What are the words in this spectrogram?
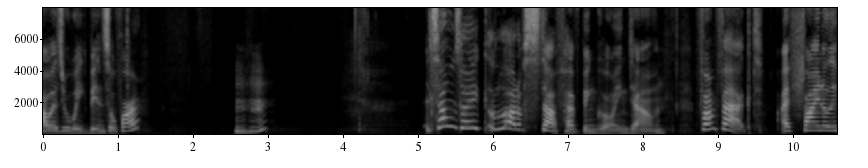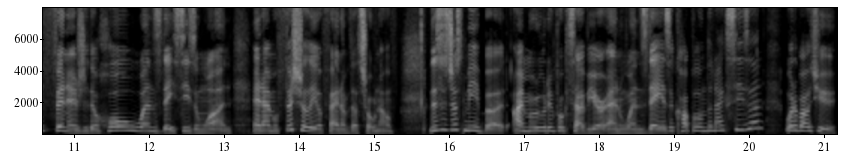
How has your week been so far? Mm hmm. It sounds like a lot of stuff have been going down. Fun fact I finally finished the whole Wednesday season 1 and I'm officially a fan of that show now. This is just me, but I'm rooting for Xavier and Wednesday as a couple in the next season. What about you?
